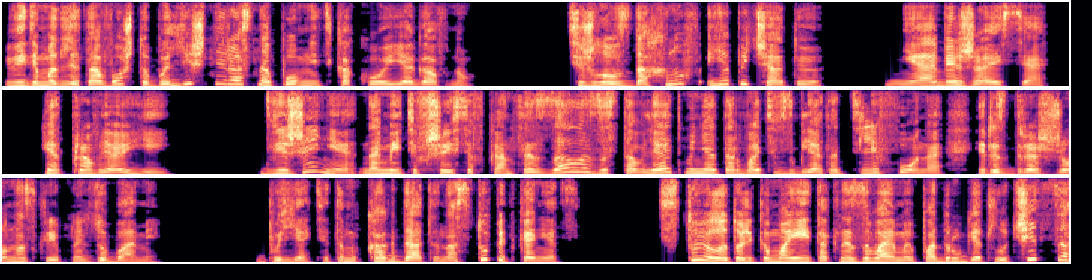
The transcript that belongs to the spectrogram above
видимо, для того, чтобы лишний раз напомнить, какое я говно. Тяжело вздохнув, я печатаю «Не обижайся» и отправляю ей. Движение, наметившееся в конце зала, заставляет меня оторвать взгляд от телефона и раздраженно скрипнуть зубами. Блять, этому когда-то наступит конец? Стоило только моей так называемой подруге отлучиться,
